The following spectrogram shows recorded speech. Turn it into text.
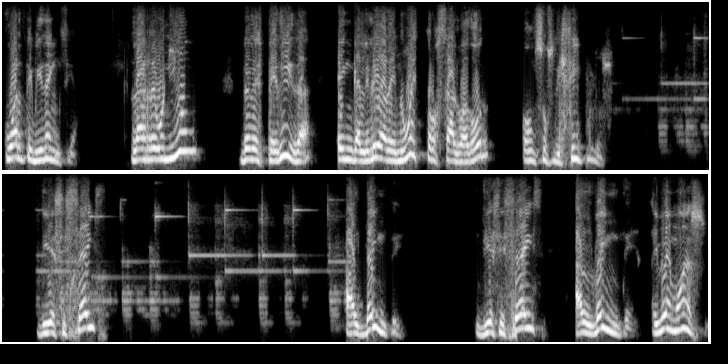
cuarta evidencia, la reunión de despedida en Galilea de nuestro Salvador con sus discípulos. 16 al 20. 16 al 20. Ahí vemos eso.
